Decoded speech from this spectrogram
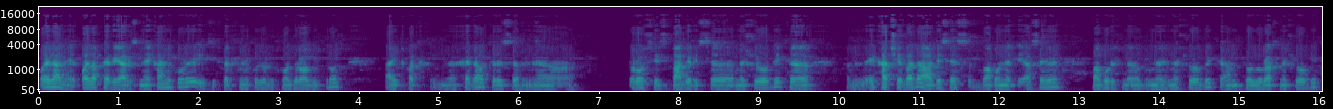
ყველანი ყველაფერი არის მექანიკური, იცით რომ ფუნიკულორის მოძრაობის დროს აი თქვა ხედავთ ეს ტროსის ბაგერის მეშვეობით ეკაჩება და ადის ეს ვაგონეტი, ასევე ვაგურის მეშვეობით ამ დოლურას მეშვეობით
